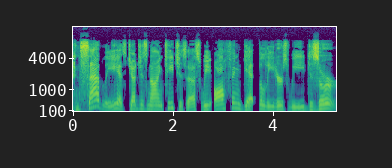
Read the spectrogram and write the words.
And sadly, as Judges 9 teaches us, we often get the leaders we deserve.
